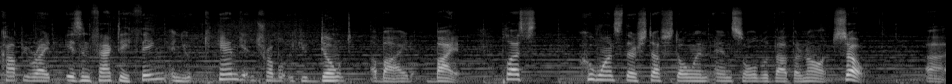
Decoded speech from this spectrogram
copyright is in fact a thing, and you can get in trouble if you don't abide by it. Plus, who wants their stuff stolen and sold without their knowledge? So, uh,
